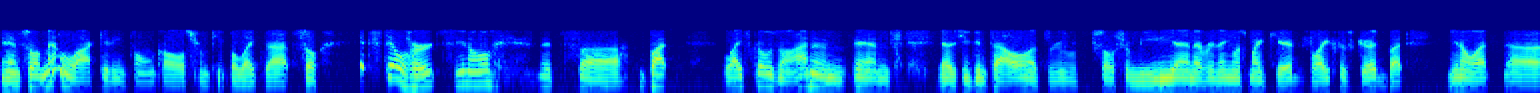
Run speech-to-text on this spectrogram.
and so it meant a lot getting phone calls from people like that. So it still hurts, you know. It's uh, but life goes on, and and as you can tell through social media and everything with my kids, life is good. But you know what? Uh,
